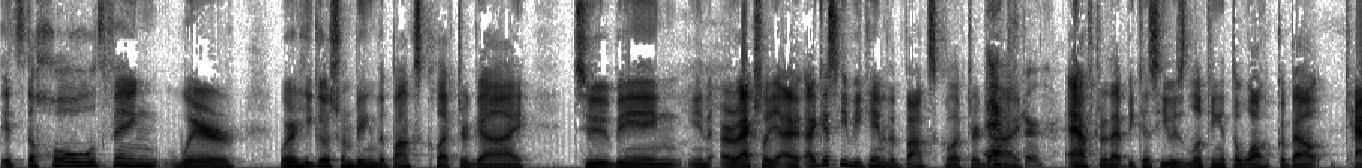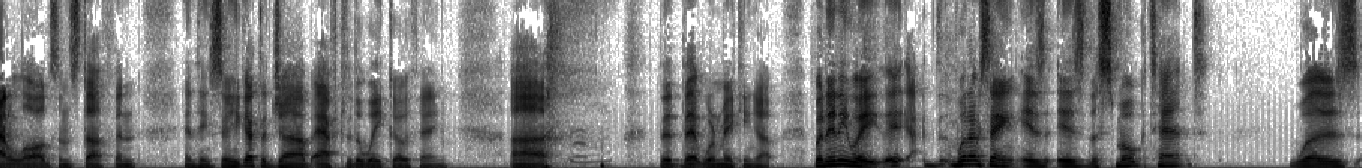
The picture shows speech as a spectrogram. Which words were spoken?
it's the whole thing where where he goes from being the box collector guy to being you know, or actually, I, I guess he became the box collector guy After. after that because he was looking at the walkabout catalogs and stuff and and things. So he got the job after the Waco thing. Uh, that that we're making up. But anyway, it, what I'm saying is is the smoke tent was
